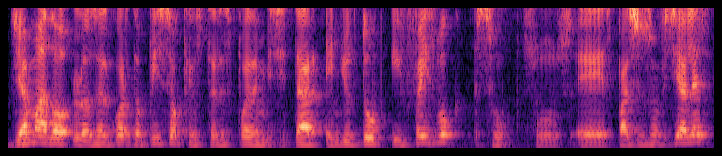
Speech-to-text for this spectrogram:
llamado Los del Cuarto Piso, que ustedes pueden visitar en YouTube y Facebook, sus eh, espacios oficiales,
